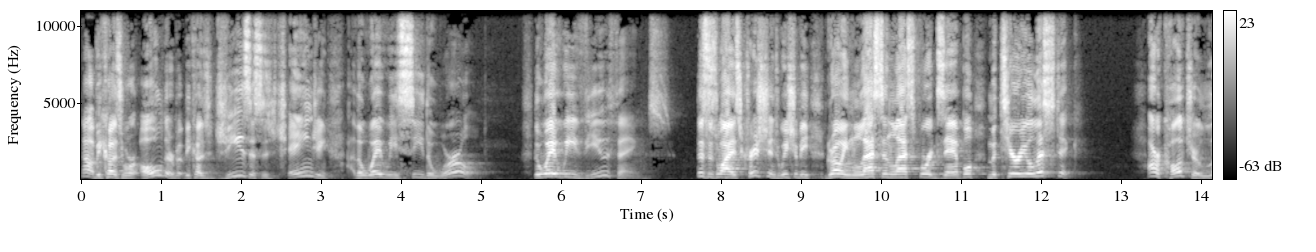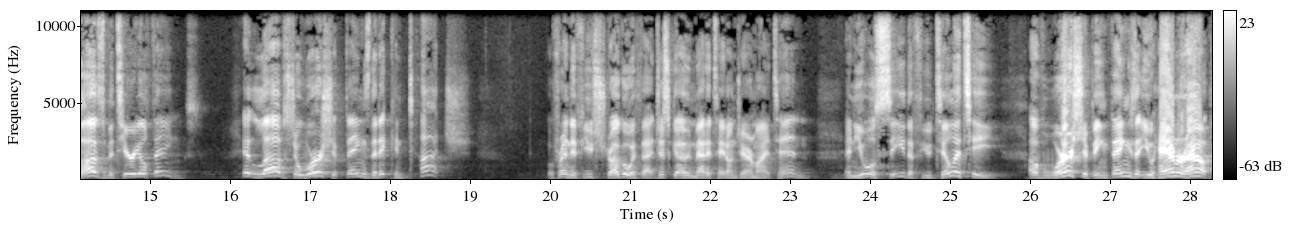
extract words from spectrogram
not because we're older, but because Jesus is changing the way we see the world, the way we view things. This is why, as Christians, we should be growing less and less, for example, materialistic. Our culture loves material things, it loves to worship things that it can touch. Well, friend, if you struggle with that, just go and meditate on Jeremiah 10, and you will see the futility of worshiping things that you hammer out,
